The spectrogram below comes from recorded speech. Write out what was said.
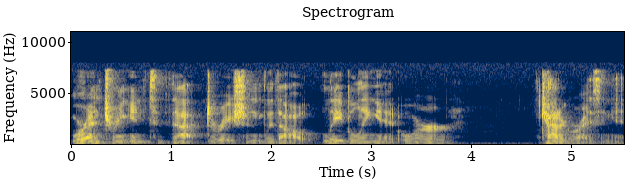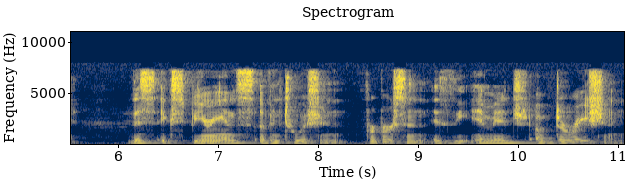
we're entering into that duration without labeling it or categorizing it. This experience of intuition for Bergson is the image of duration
